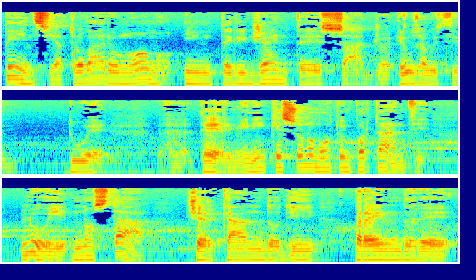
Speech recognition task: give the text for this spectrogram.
pensi a trovare un uomo intelligente e saggio e usa questi due eh, termini che sono molto importanti. Lui non sta cercando di prendere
